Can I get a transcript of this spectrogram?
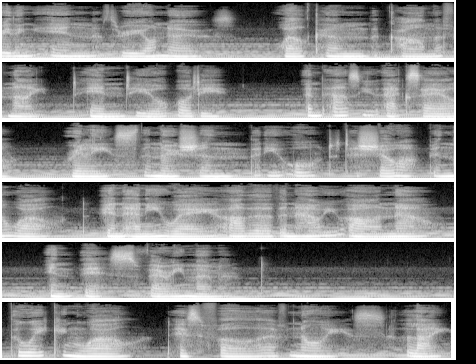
Breathing in through your nose, welcome the calm of night into your body. And as you exhale, release the notion that you ought to show up in the world in any way other than how you are now, in this very moment. The waking world is full of noise, light,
